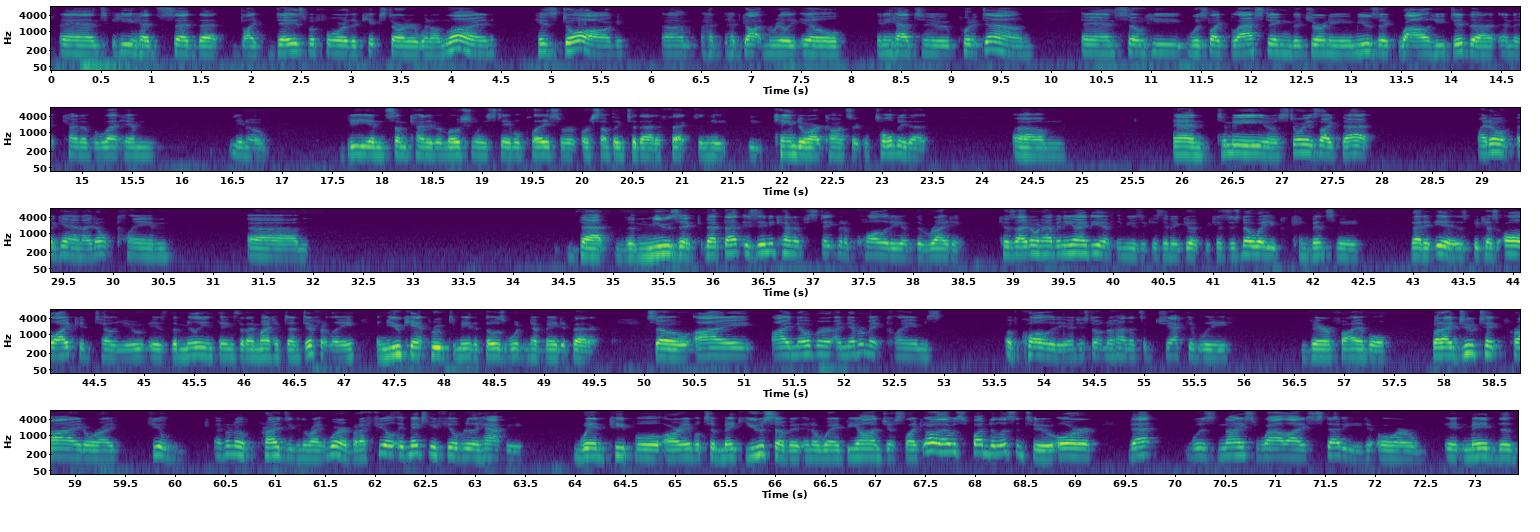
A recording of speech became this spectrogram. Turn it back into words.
and he had said that like days before the Kickstarter went online, his dog um, had had gotten really ill, and he had to put it down. And so he was like blasting the Journey music while he did that, and it kind of let him, you know, be in some kind of emotionally stable place or, or something to that effect. And he, he came to our concert and told me that. Um, and to me, you know, stories like that, I don't, again, I don't claim um, that the music, that that is any kind of statement of quality of the writing. because I don't have any idea if the music is any good because there's no way you could convince me that it is because all I could tell you is the million things that I might have done differently, and you can't prove to me that those wouldn't have made it better. So I I never I never make claims of quality. I just don't know how that's objectively verifiable. But I do take pride, or I feel I don't know if pride's even the right word, but I feel it makes me feel really happy when people are able to make use of it in a way beyond just like, oh, that was fun to listen to, or that was nice while I studied, or it made the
